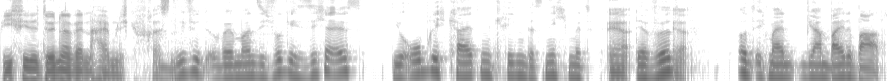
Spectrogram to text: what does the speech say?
Wie viele Döner werden heimlich gefressen? Wie viel, wenn man sich wirklich sicher ist, die Obrigkeiten kriegen das nicht mit. Ja. Der wird, Ja. und ich meine, wir haben beide Bart.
